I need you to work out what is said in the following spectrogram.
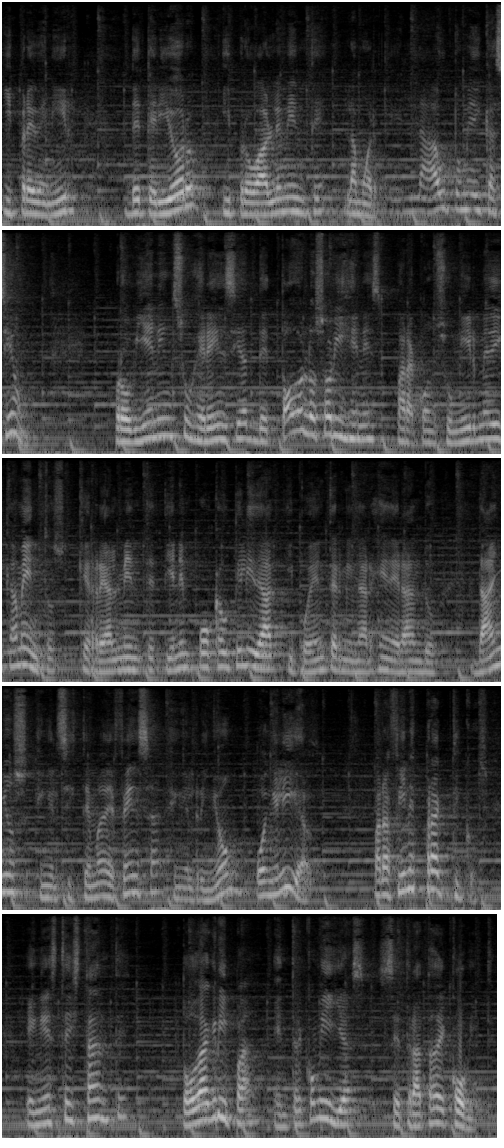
y prevenir deterioro y probablemente la muerte. La automedicación. Provienen sugerencias de todos los orígenes para consumir medicamentos que realmente tienen poca utilidad y pueden terminar generando daños en el sistema de defensa, en el riñón o en el hígado. Para fines prácticos, en este instante, toda gripa, entre comillas, se trata de COVID.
